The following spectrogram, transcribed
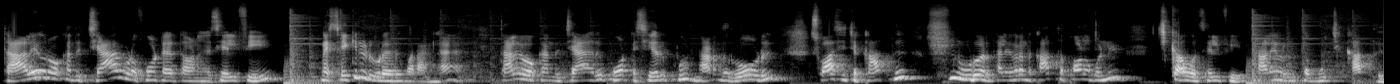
தலைவர் உட்காந்து சேர் கூட ஃபோட்டோ எடுத்தவனுங்க செல்ஃபி நான் செக்யூரிட்டி கூட எடுக்க மாட்டாங்களே? தலைவர் உட்காந்து சேரு போட்ட செருப்பு நடந்த ரோடு சுவாசித்த காற்று விடுவார் தலைவர். அந்த காற்றை ஃபாலோ பண்ணி சிக்கா ஒரு செல்ஃபி தலைவர்கிட்ட மூச்சு காற்று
